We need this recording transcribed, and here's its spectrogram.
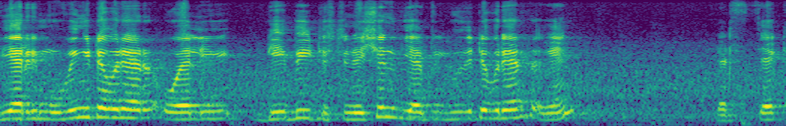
we are removing it over here. OLE DB destination we have to use it over here again. Let's check.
